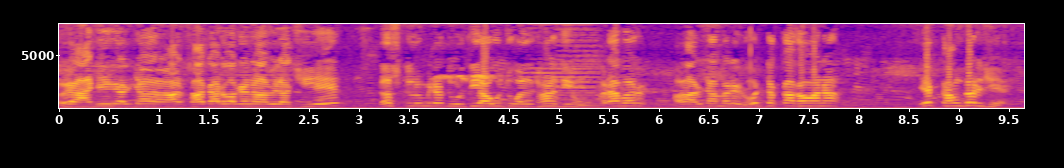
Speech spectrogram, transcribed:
હવે આજે અહીંયા સાત, આઠ વાગ્યાના આવેલા છીએ. દસ કિલોમીટર દૂરથી આવું છું અલથાણથી હું. બરાબર? હવે આવી રીતે અમારે રોજ ધક્કા ખાવાના. એક કાઉન્ટર છે.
